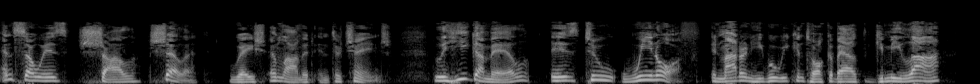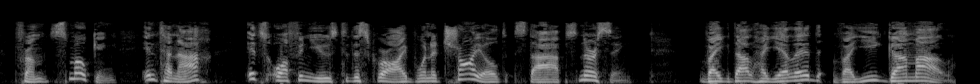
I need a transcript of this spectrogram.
and so is Shalshelet. Resh and Lamed interchange. Lihigamel is to wean off. In modern Hebrew, we can talk about gemilah from smoking. In Tanakh, it's often used to describe when a child stops nursing. Vaigdal hayeled vayigamal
